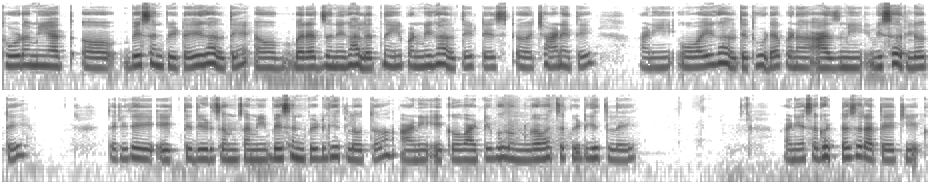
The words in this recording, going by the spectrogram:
थोडं मी यात बेसन पीठही घालते. बऱ्याच जणी घालत नाही पण मी घालते. टेस्ट छान येते. आणि ओवाही घालते थोड्या पण आज मी विसरले होते. तरी ते एक ते दीड चमचा मी बेसन पीठ घेतलं होतं आणि एक वाटी भरून गव्हाचं पीठ घेतलं आहे आणि असं घट्टच राहतं याची एक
